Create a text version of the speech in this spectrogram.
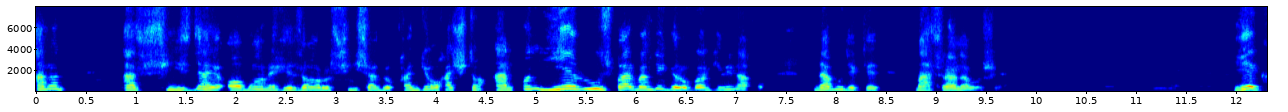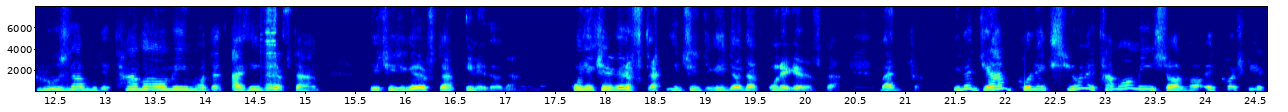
الان از 13 آبان 1358 تا الان یه روز پرونده گروگانگیری نبوده که مطرح نباشه. یک روز نبوده. تمام این مدت از این گرفتن یه چیزی گرفتن اینه دادن. اون یکی رو گرفتن یه چیز دیگه دادن اونه گرفتن. بعد اینا جمع کلکسیون تمام این سالها. ای کاش که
